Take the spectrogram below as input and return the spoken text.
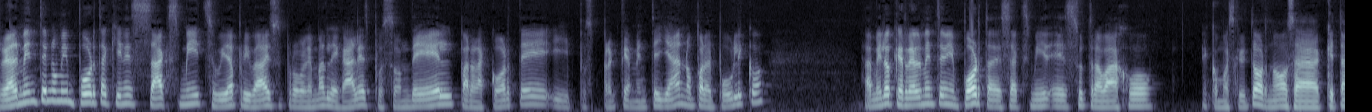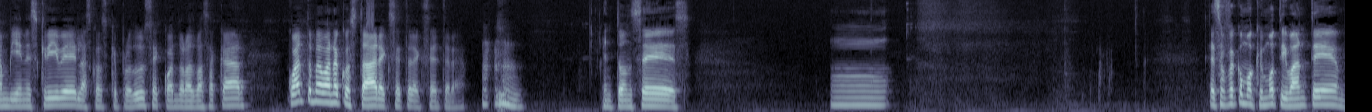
Realmente no me importa quién es Zack Smith, su vida privada y sus problemas legales, pues son de él para la corte y pues prácticamente ya, no para el público. A mí lo que realmente me importa de Zack Smith es su trabajo eh, como escritor, ¿no? O sea, qué tan bien escribe, las cosas que produce, cuándo las va a sacar, cuánto me van a costar, etcétera, etcétera. Entonces, mm, eso fue como que un motivante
